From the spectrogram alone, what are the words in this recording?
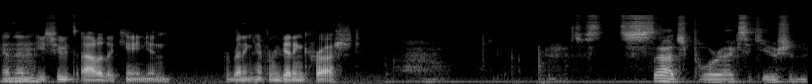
and then Mhm. he shoots out of the canyon, preventing him from getting crushed. Just such poor execution.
